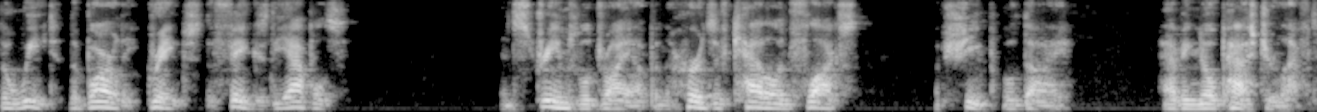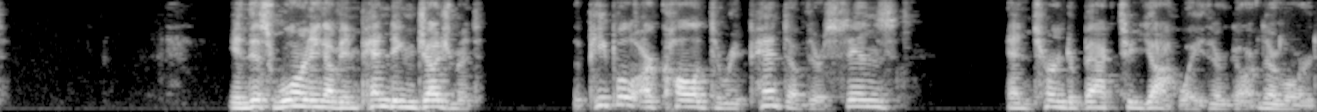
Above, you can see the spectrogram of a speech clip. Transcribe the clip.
the wheat, the barley, grapes, the figs, the apples. And streams will dry up, and the herds of cattle and flocks of sheep will die, having no pasture left. In this warning of impending judgment, the people are called to repent of their sins and turn back to Yahweh, their, God, their Lord.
